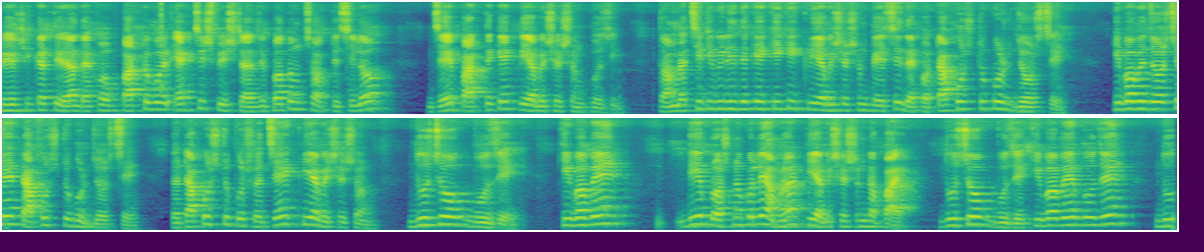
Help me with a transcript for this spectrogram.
প্রিয় শিক্ষার্থীরা, দেখো, পাঠ্য বইয়ের একত্রিশ পৃষ্ঠা যে প্রথম ছকটি ছিল যে পাঠ থেকে ক্রিয়া বিশেষণ খুঁজি। তো আমরা চিঠিবিলি থেকে কি কি ক্রিয়া বিশেষণ পেয়েছি? দেখো, টাপুস টুপুস জড়ছে কীভাবে জড়ছে টাপুস টুপুর জড়ছে তো টাপুস টুপুস হচ্ছে ক্রিয়া বিশেষণ। দু চোখ বুঝে। কীভাবে? দিয়ে প্রশ্ন করলে আমরা ক্রিয়া বিশেষণটা পাই। দু চোখ বুঝে। কীভাবে বুঝে? দু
